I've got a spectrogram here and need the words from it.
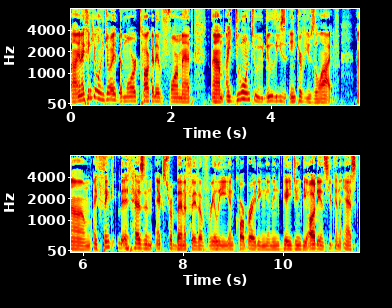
uh, and I think you'll enjoy it. The more talkative format. Um, I do want to do these interviews live. Um, I think it has an extra benefit of really incorporating and engaging the audience. You can ask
